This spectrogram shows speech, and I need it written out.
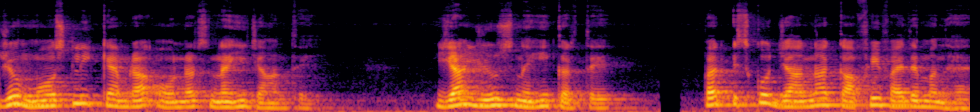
जो मोस्टली कैमरा ओनर्स नहीं जानते या यूज़ नहीं करते, पर इसको जानना काफ़ी फ़ायदेमंद है,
